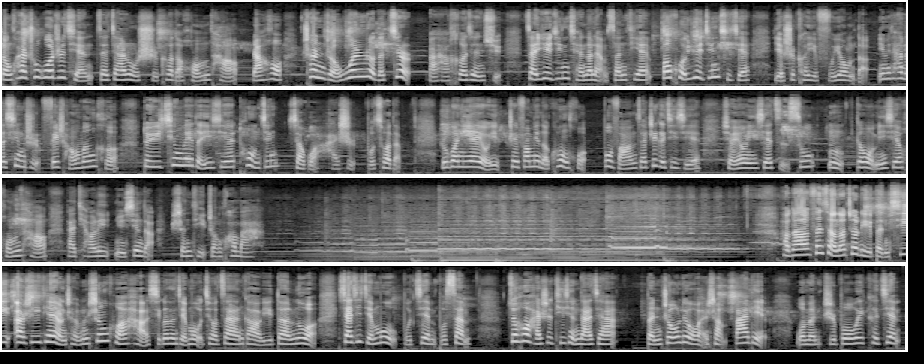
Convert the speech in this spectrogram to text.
等快出锅之前，再加入十克的红糖，然后趁着温热的劲儿把它喝进去。在月经前的两三天，包括月经期间也是可以服用的，因为它的性质非常温和，对于轻微的一些痛经效果还是不错的。如果你也有一这方面的困惑，不妨在这个季节选用一些紫苏，嗯，跟我们一些红糖来调理女性的身体状况吧。好的，分享到这里，本期二十一天养成生活好习惯的节目就暂告一段落，下期节目不见不散。最后还是提醒大家，本周六晚上八点我们直播微课见。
